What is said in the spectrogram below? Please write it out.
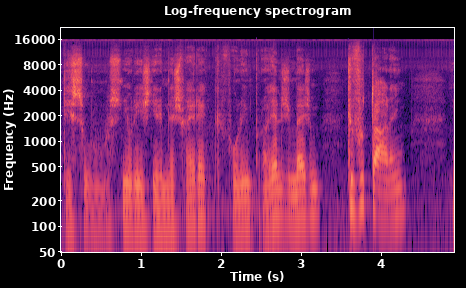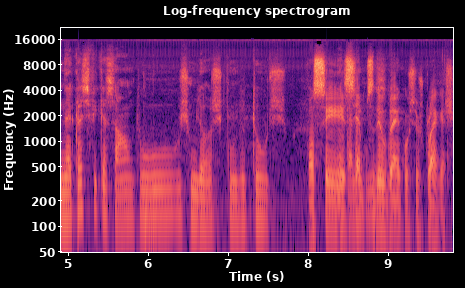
disse o senhor engenheiro Minas Feira, que foram para eles mesmo que votarem na classificação dos melhores condutores. Você sempre se deu bem com os seus colegas?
